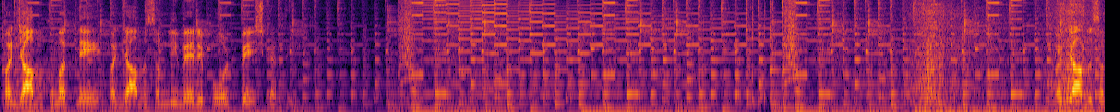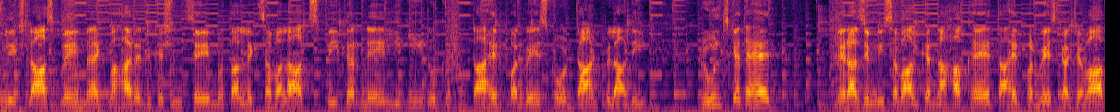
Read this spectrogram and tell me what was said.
پنجاب حکومت نے پنجاب اسمبلی میں رپورٹ پیش کر دی۔ پنجاب اسمبلی اجلاس میں محکمہ ہائر ایجوکیشن سے متعلق سوالات سپیکر نے لیگی رکن طاہر پرویز کو ڈانٹ پلا دی۔ رولز کے تحت میرا ضمنی سوال کرنا حق ہے۔ طاہر پرویز کا جواب،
